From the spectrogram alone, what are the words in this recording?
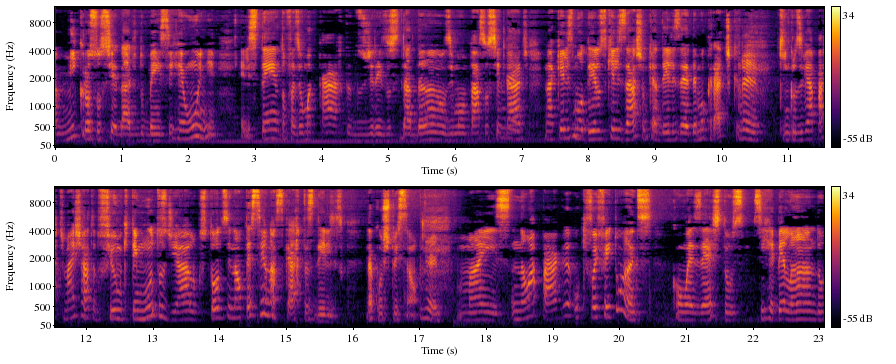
a microsociedade do bem se reúne. Eles tentam fazer uma carta dos direitos dos cidadãos e montar a sociedade naqueles modelos que eles acham que a deles é democrática. É. Que inclusive é a parte mais chata do filme, que tem muitos diálogos, todos enaltecendo as cartas deles da Constituição. É. Mas não apaga o que foi feito antes. Com o exército se rebelando,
